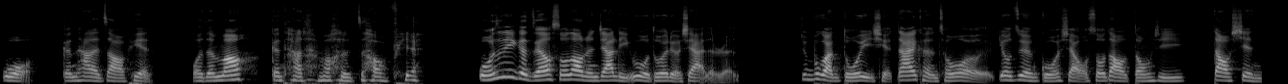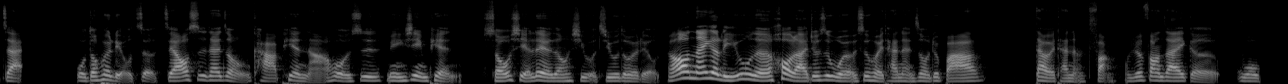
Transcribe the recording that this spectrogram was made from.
我跟他的照片。我的猫 跟他的猫的照片，我是一个只要收到人家礼物我都会留下来的人，就不管多以前，大家可能从我幼稚园、国小我收到的东西到现在，我都会留着。只要是那种卡片啊，或者是明信片、手写类的东西，我几乎都会留。然后那个礼物呢，后来就是我有一次回台南之后，我就把它带回台南放，我就放在一个我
